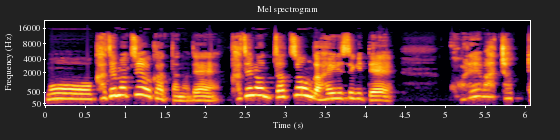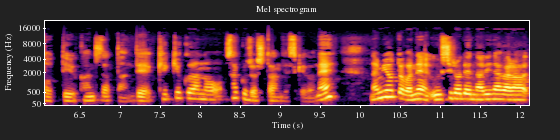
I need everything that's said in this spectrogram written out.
もう風も強かったので、風の雑音が入りすぎて、これはちょっとっていう感じだったんで、結局あの、削除したんですけどね。波音がね、後ろで鳴りながら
